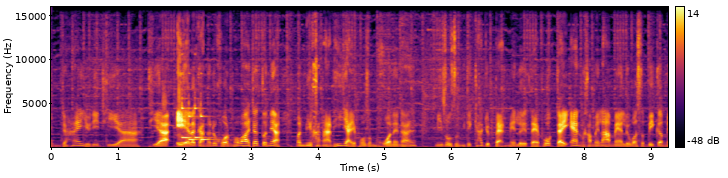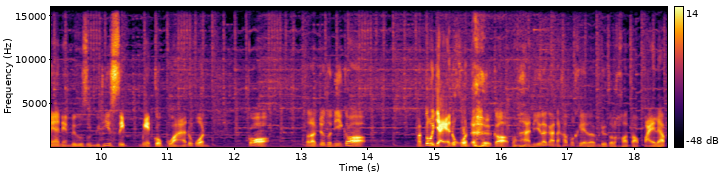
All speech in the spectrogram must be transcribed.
ผมจะให้อยู่ที่เทียเทีย A แล้วกันนะทุกคน เพราะว่าเจ้าตัวเนี่ยมันมีขนาดที่ใหญ่พอสมควรเลยนะ มีส่วนสูงอยู่ที่ 9.8 เมตรเลย แต่พวก Giant Camera Man หรือว่า Speaker Man เนี่ยมีส่วนสูงอยู่ที่ 10 เมตรกว่าๆนะทุกคน ก็สำหรับเจ้าตัวนี้ก็มันตัวใหญ่อะทุกคนเออก็ประมาณนี้แล้วกันนะครับ โอเค เราไปดูตัวละครต่อไปแล้วครับ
